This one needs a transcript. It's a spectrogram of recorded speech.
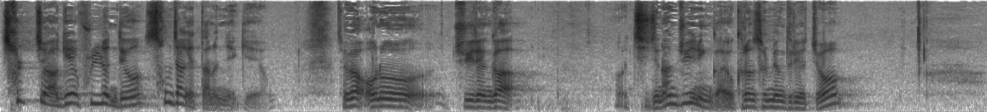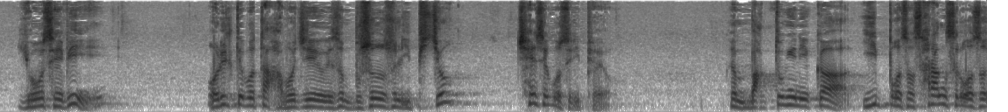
철저하게 훈련되어 성장했다는 얘기예요. 제가 어느 주일인가 어, 지지난 주일인가요? 그런 설명 드렸죠. 요셉이 어릴 때부터 아버지에 의해서 무슨 옷을 입히죠? 채색 옷을 입혀요. 그냥 막둥이니까 이뻐서 사랑스러워서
